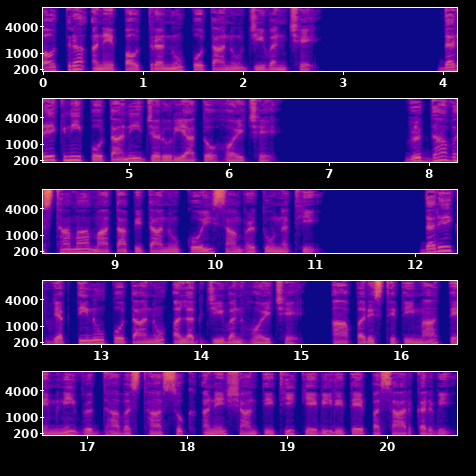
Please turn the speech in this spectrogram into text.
પૌત્ર અને પૌત્રનું પોતાનું જીવન છે. દરેકની પોતાની જરૂરિયાતો હોય છે. વૃદ્ધાવસ્થામાં માતા પિતાનું કોઈ સાંભળતું નથી. દરેક વ્યક્તિનું પોતાનું અલગ જીવન હોય છે. આ પરિસ્થિતિમાં તેમની વૃદ્ધાવસ્થા સુખ અને શાંતિથી કેવી રીતે પસાર કરવી?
